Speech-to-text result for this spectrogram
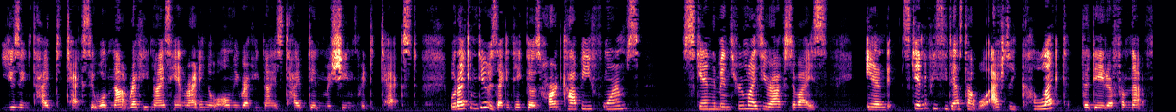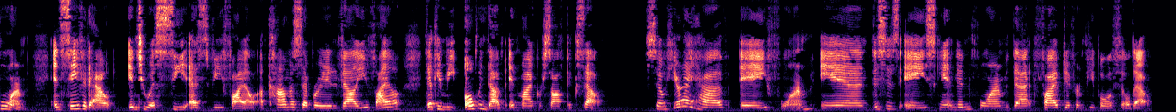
using typed text. It will not recognize handwriting. It will only recognize typed in machine printed text. What I can do is I can take those hard copy forms, scan them in through my Xerox device, and Scan to PC Desktop will actually collect the data from that form and save it out into a CSV file, a comma separated value file that can be opened up in Microsoft Excel. So here I have a form, and this is a scanned in form that five different people have filled out.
